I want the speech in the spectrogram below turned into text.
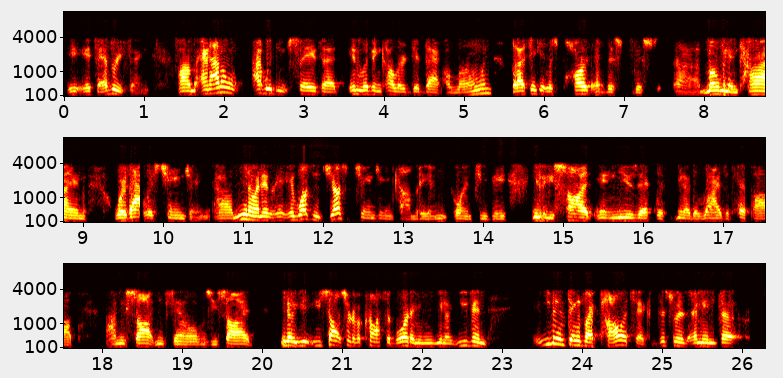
it's everything. Um, and I don't, I wouldn't say that In Living Color did that alone, but I think it was part of this this uh, moment in time where that was changing. Um, you know, and it, it wasn't just changing in comedy and or in TV. You know, you saw it in music with you know the rise of hip hop. Um, you saw it in films. You saw it. You know, you, you saw it sort of across the board. I mean, you know, even even in things like politics. This was, I mean, the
